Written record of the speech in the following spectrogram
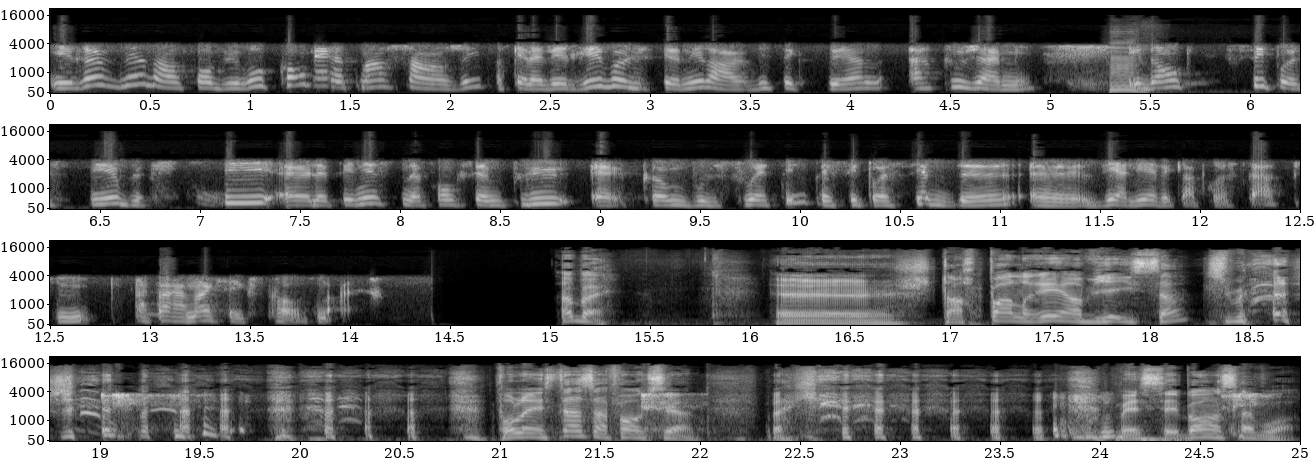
il revenait dans son bureau complètement changé parce qu'elle avait révolutionné leur vie sexuelle à tout jamais. Hmm. Et donc, c'est possible. Si euh, le pénis ne fonctionne plus euh, comme vous le souhaitez, ben, c'est possible de euh, d'y aller avec la prostate. Puis apparemment, c'est extraordinaire. Ah ben. je t'en reparlerai en vieillissant, j'imagine. Pour l'instant, ça fonctionne. Mais c'est bon à savoir.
